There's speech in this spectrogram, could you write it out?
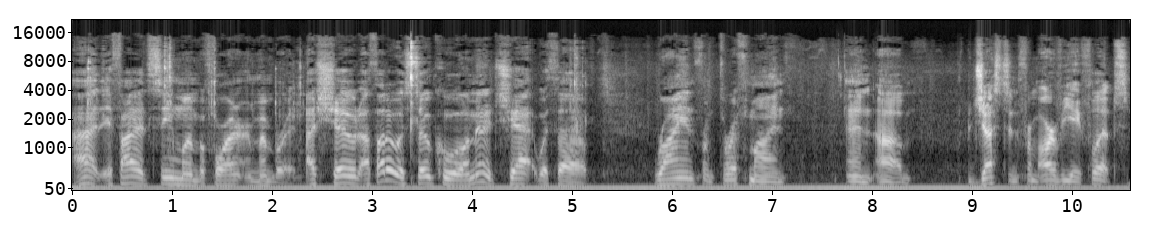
I, if I had seen one before, I don't remember it. I showed, I thought it was so cool. I'm in a chat with uh, Ryan from Thrift Mine, and um, Justin from RVA Flips.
